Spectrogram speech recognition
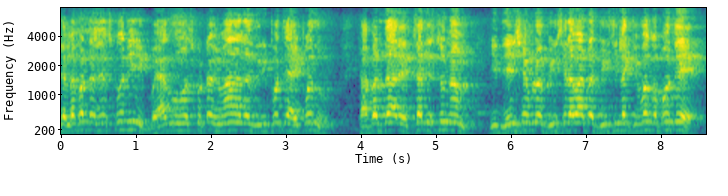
తెల్లబట్టలు వేసుకొని బ్యాగు మోసుకుంటా విమానాలు తిరిగిపోతే అయిపోదు. ఖబర్దార్ హెచ్చరిస్తున్నాం. ఈ దేశంలో బీసీల వాట బీసీలకు ఇవ్వకపోతే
